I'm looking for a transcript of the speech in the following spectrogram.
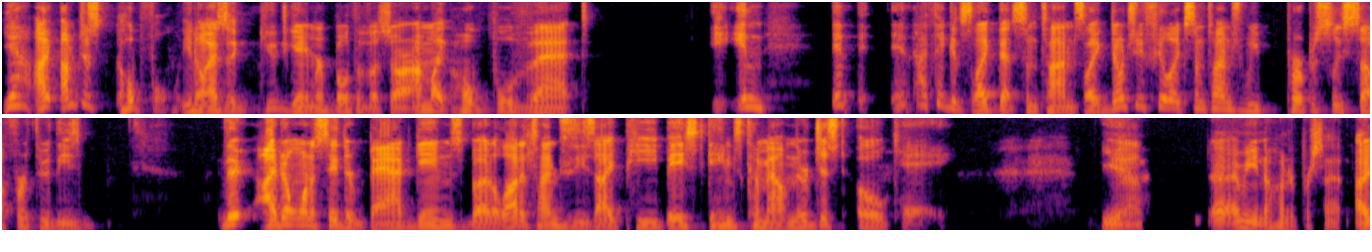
yeah, I, I'm just hopeful. You know, as a huge gamer, both of us are. I'm like hopeful that in. In, in, I think it's like that sometimes. Like, don't you feel like sometimes we purposely suffer through these I don't want to say they're bad games, but a lot of times these IP based games come out and they're just okay. Yeah I mean, 100%. I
